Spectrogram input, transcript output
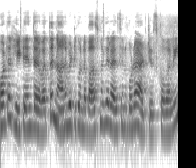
వాటర్ హీట్ అయిన తర్వాత నానబెట్టుకున్న బాస్మతి రైస్ని కూడా యాడ్ చేసుకోవాలి.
